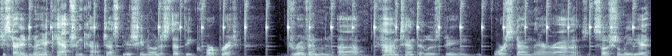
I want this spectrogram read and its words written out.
she started doing a caption contest because she noticed that the corporate driven uh, content that was being forced on their uh, social media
